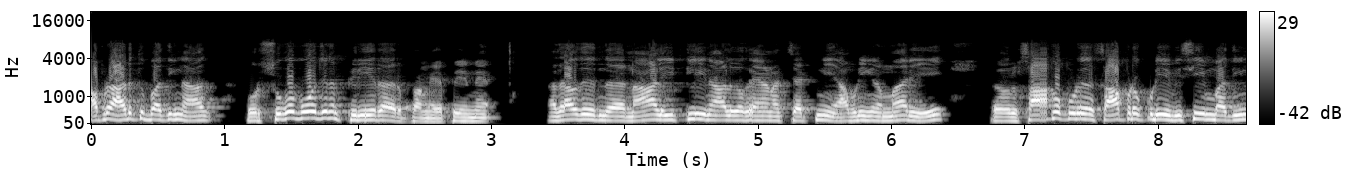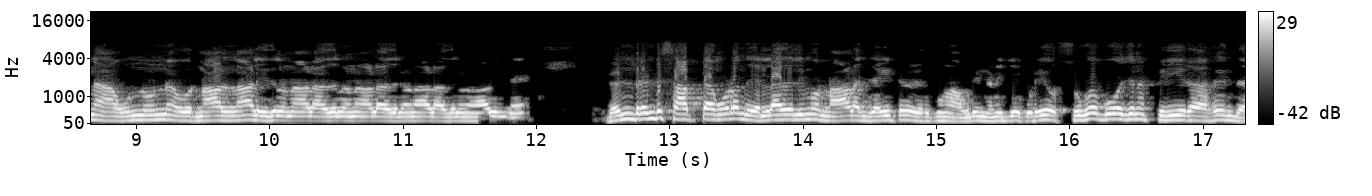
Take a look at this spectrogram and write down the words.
அப்புறம் அடுத்து பார்த்தீங்கன்னா ஒரு சுகபோஜன பிரியராக இருப்பாங்க எப்பயுமே. அதாவது இந்த நாலு இட்லி நாலு வகையான சட்னி அப்படிங்கிற மாதிரி ஒரு சாப்பிடக்கூடிய சாப்பிடக்கூடிய விஷயம் பார்த்தீங்கன்னா ஒன்று ஒன்று ஒரு நாலு நாள் இதில் நாலு அதில் நாலு அதில் நாலு அதில் நாலுன்னு ரெண்டு ரெண்டு சாப்பிட்டா கூட அந்த எல்லா இதுலேயுமே ஒரு நாலஞ்சு ஐட்டம் இருக்கணும் அப்படின்னு நினைக்கக்கூடிய ஒரு சுகபோஜன பிரியராக இந்த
